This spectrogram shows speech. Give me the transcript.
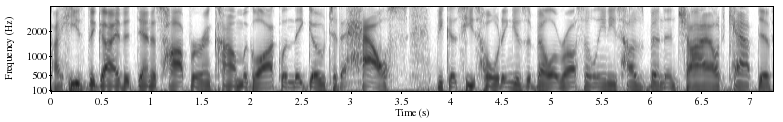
uh, he's the guy that Dennis Hopper and Kyle MacLachlan they go to the house because he's holding Isabella Rossellini's husband and child captive,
